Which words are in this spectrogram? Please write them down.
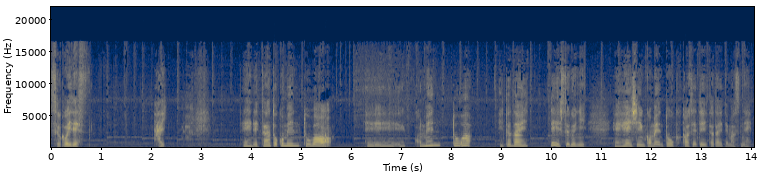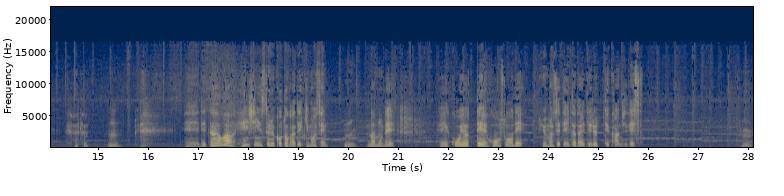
すごいです。えー、レターとコメントは、えー、コメントはいただいてすぐに、えー返信コメントを書かせていただいてますね。うん。えーレターは返信することができません。うん。なので、えーこうやって放送で読ませていただいてるって感じです。うん。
